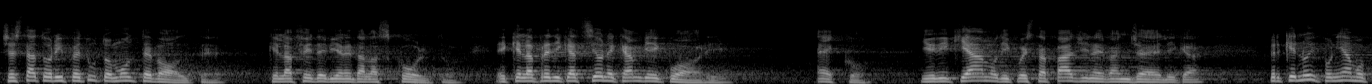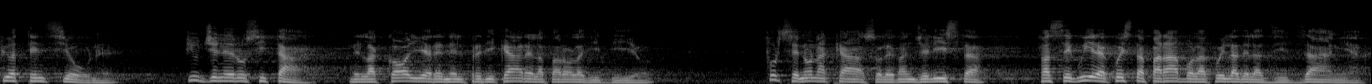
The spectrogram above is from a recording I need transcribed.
c'è stato ripetuto molte volte che la fede viene dall'ascolto e che la predicazione cambia i cuori. Ecco il richiamo di questa pagina evangelica perché noi poniamo più attenzione, più generosità nell'accogliere e nel predicare la parola di Dio. Forse non a caso l'Evangelista fa seguire a questa parabola quella della zizzania.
